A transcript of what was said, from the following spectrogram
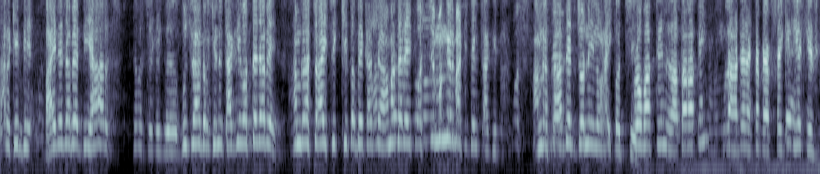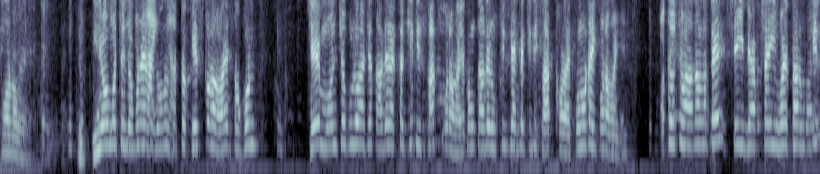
তারা কি বাইরে যাবে? বিহার? গুজরাট ওইখানে চাকরি করতে যাবে? আমরা চাই শিক্ষিত বেকারদের আমাদের এই পশ্চিমবঙ্গের মাটিতেই চাকরি আমরা তাদের জন্যই লড়াই করছি। দিন রাতারাতি মংলাহাটের একটা ব্যবসায়ীকে দিয়ে কেস করানো হয়েছে নিয়ম হচ্ছে যখন একটা জনস্বার্থ কেস করা হয়, তখন যে মঞ্চগুলো আছে, তাদের একটা চিঠি সার্চ করা হয় এবং তাদের উকিলকে একটা চিঠি সার্চ করা হয়। কোনোটাই করা হয়নি। অথচ আদালতে সেই ব্যবসায়ী হয়ে তার উকিল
